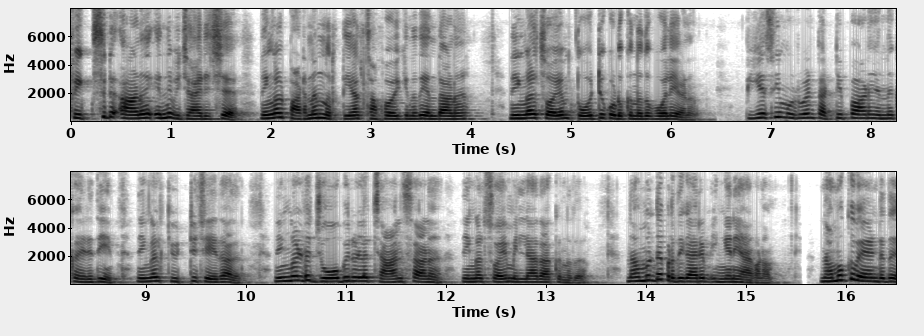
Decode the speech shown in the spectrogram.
ഫിക്സ്ഡ് ആണ് എന്ന് വിചാരിച്ച് നിങ്ങൾ പഠനം നിർത്തിയാൽ സംഭവിക്കുന്നത് എന്താണ്? നിങ്ങൾ സ്വയം തോറ്റു കൊടുക്കുന്നത് പോലെയാണ്. പി എസ് സി മുഴുവൻ തട്ടിപ്പാണ് എന്ന് കരുതി നിങ്ങൾ ക്വിറ്റ് ചെയ്താൽ നിങ്ങളുടെ ജോബിനുള്ള ചാൻസാണ് നിങ്ങൾ സ്വയം ഇല്ലാതാക്കുന്നത്. നമ്മുടെ പ്രതികാരം ഇങ്ങനെയാകണം. നമുക്ക് വേണ്ടത്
